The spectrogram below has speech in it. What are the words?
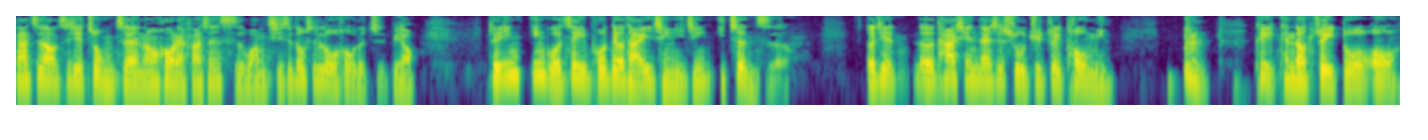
大家知道这些重症，然后后来发生死亡，其实都是落后的指标。所以英英国这一波 Delta 疫情已经一阵子了，而且而它现在是数据最透明，可以看到最多哦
